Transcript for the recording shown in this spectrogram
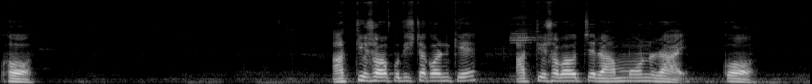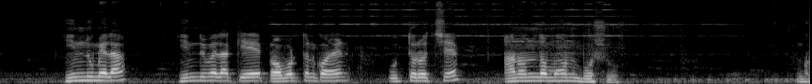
খ। আত্মীয় সভা প্রতিষ্ঠা করেন কে? আত্মীয় সভা হচ্ছে রামমোহন রায়। ক। হিন্দু মেলা। হিন্দু মেলা কে প্রবর্তন করেন? উত্তর হচ্ছে আনন্দমোহন বসু। ঘ।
